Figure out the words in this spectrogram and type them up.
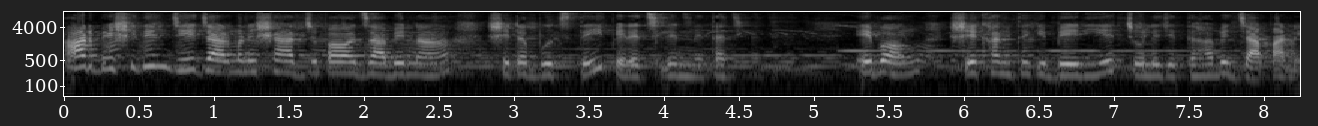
আর বেশি দিন যে জার্মানির সাহায্য পাওয়া যাবে না, সেটা বুঝতেই পেরেছিলেন নেতাজি। এবং সেখান থেকে বেরিয়ে চলে যেতে হবে জাপানে।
